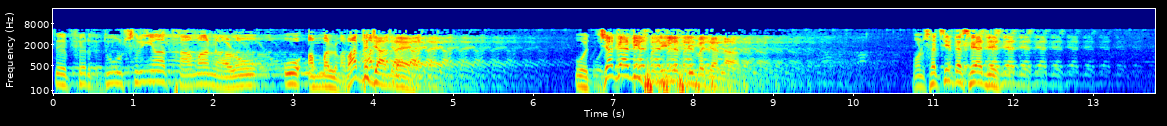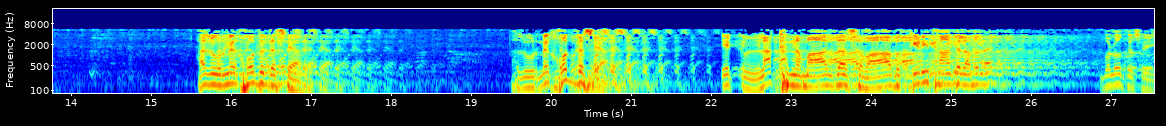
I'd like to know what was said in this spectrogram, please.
تے پھر دوسری تھاواں وہ عمل ود جاتا ہے۔ وہ جگہ دی فضیلت کی وجہ ہوں سچی دسیا جی۔ حضور نے خود دسیا۔ حضور نے خود دسیا۔ ایک لاکھ نماز دا سواب کیڑی تھان سے لب بولو تو صحیح۔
